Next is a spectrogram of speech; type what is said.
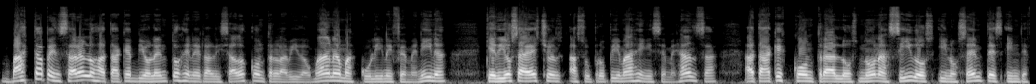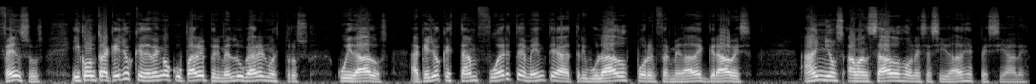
Basta pensar en los ataques violentos generalizados contra la vida humana, masculina y femenina, que Dios ha hecho a su propia imagen y semejanza, ataques contra los no nacidos, inocentes e indefensos, y contra aquellos que deben ocupar el primer lugar en nuestros cuidados, aquellos que están fuertemente atribulados por enfermedades graves, años avanzados o necesidades especiales.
